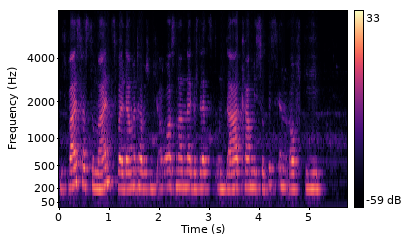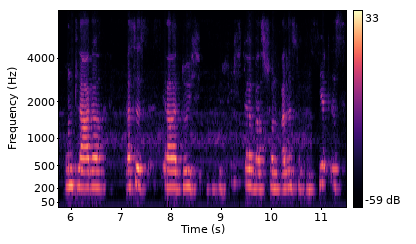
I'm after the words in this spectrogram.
ich weiß, was du meinst, weil damit habe ich mich auch auseinandergesetzt und da kam ich so ein bisschen auf die Grundlage, dass es ja durch die Geschichte, was schon alles so passiert ist,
